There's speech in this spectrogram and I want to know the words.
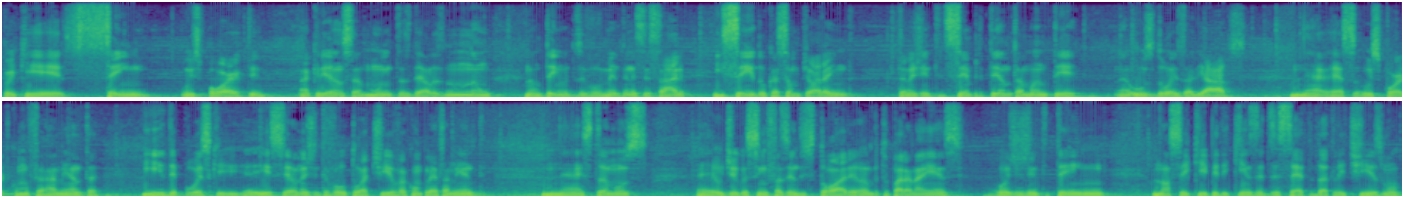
porque sem o esporte a criança, muitas delas não, não, não tem o desenvolvimento necessário. E sem educação, pior ainda. Então a gente sempre tenta manter né, os dois aliados, né, essa, o esporte como ferramenta. E depois que esse ano a gente voltou ativa completamente, né? Estamos, é, eu digo assim, fazendo história âmbito paranaense. Hoje a gente tem nossa equipe de 15 a 17 do atletismo,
